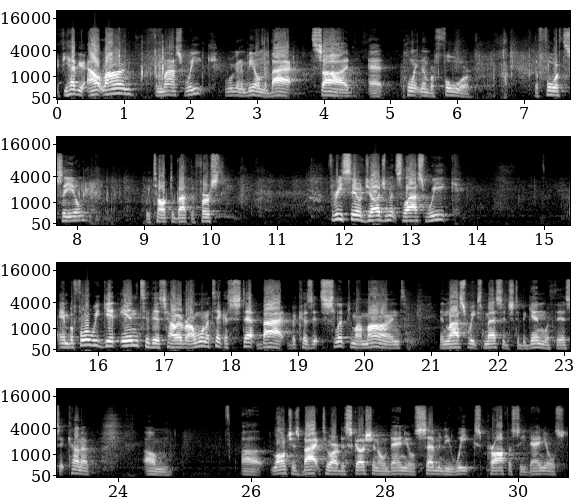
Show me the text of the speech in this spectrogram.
If you have your outline from last week, we're going to be on the back side at point number four, the fourth seal. We talked about the first three seal judgments last week. And before we get into this, however, I want to take a step back because it slipped my mind in last week's message to begin with this. It kind of um, uh, launches back to our discussion on Daniel's 70 weeks prophecy. Daniel's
